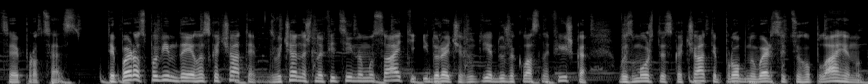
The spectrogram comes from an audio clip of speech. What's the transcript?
цей процес. Тепер розповім, де його скачати. Звичайно ж, на офіційному сайті, і до речі, тут є дуже класна фішка. Ви зможете скачати пробну версію цього плагіну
